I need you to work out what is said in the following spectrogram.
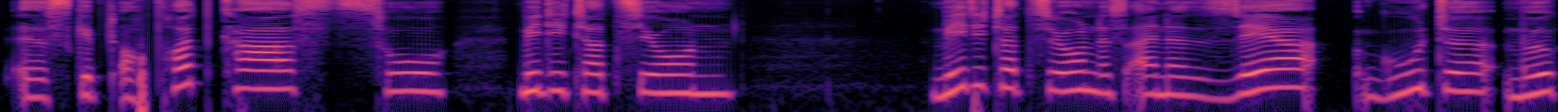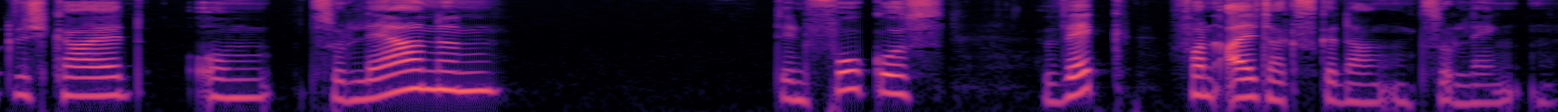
Es gibt auch Podcasts zu Meditation. Meditation ist eine sehr gute Möglichkeit, um zu lernen, den Fokus weg von Alltagsgedanken zu lenken.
